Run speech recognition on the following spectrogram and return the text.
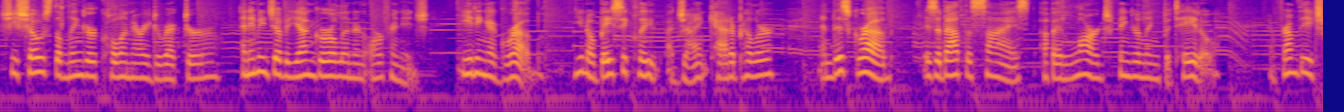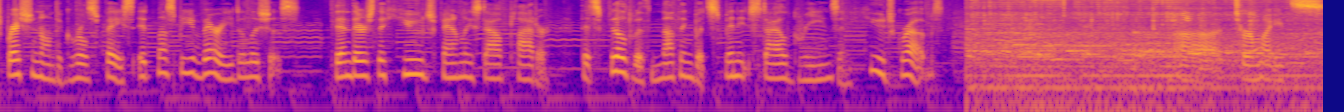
She shows the Linger culinary director an image of a young girl in an orphanage eating a grub, you know, basically a giant caterpillar, and this grub is about the size of a large fingerling potato. And from the expression on the girl's face, it must be very delicious. Then there's the huge family style platter that's filled with nothing but spinach style greens and huge grubs. Uh, termites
